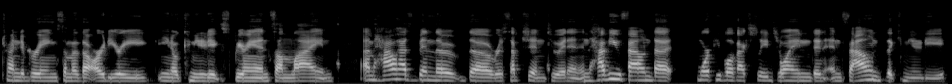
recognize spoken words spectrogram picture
trying to bring some of the Artery, you know, community experience online. Um, how has been the the reception to it, and, and have you found that more people have actually joined and, and found the community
